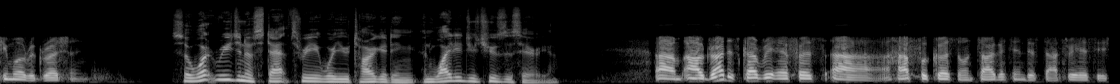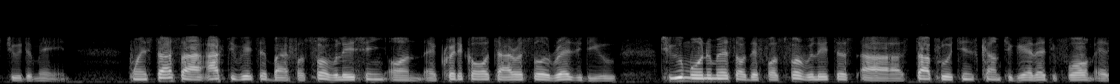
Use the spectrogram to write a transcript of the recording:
tumor regression. So, what region of STAT3 were you targeting, and why did you choose this area? Um, our drug discovery efforts uh, have focused on targeting the STAT3-SH2 domain. When STARs are activated by phosphorylation on a critical tyrosyl residue, two monomers of the phosphorylated uh, STAT proteins come together to form a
